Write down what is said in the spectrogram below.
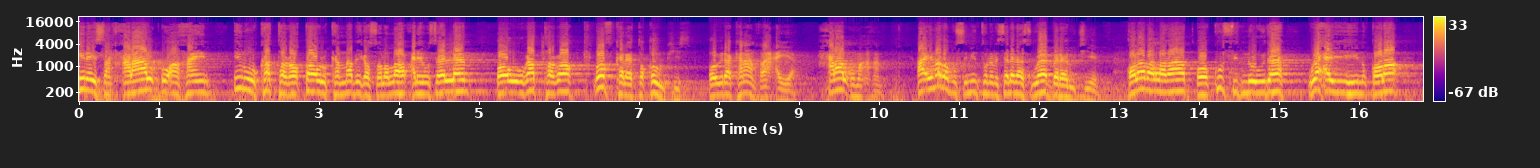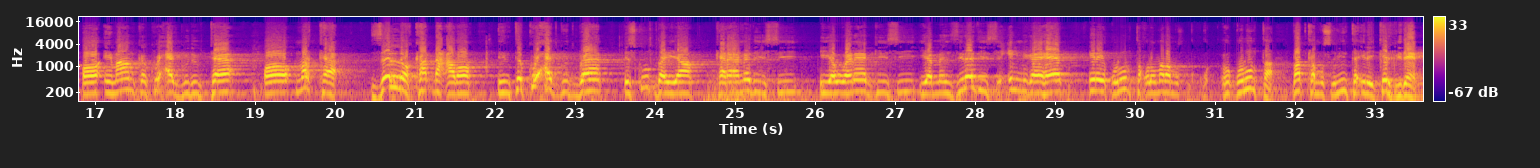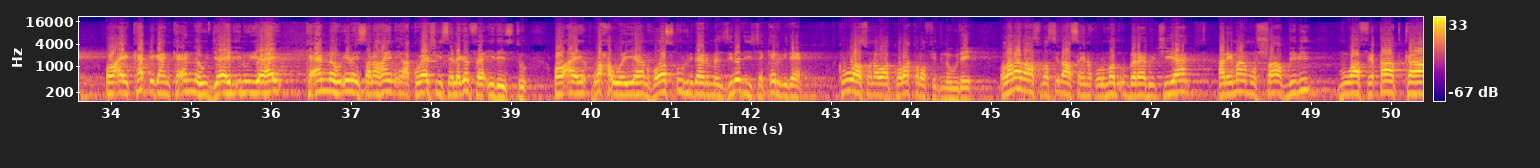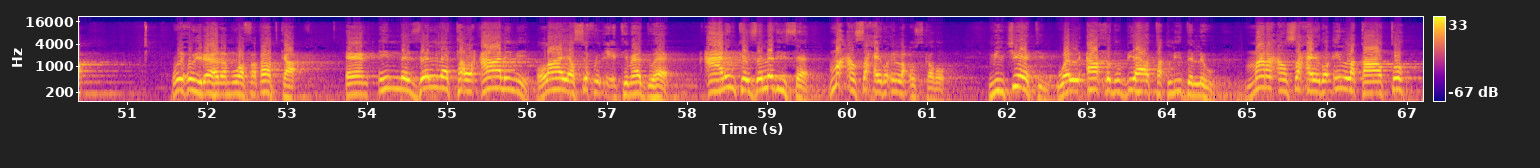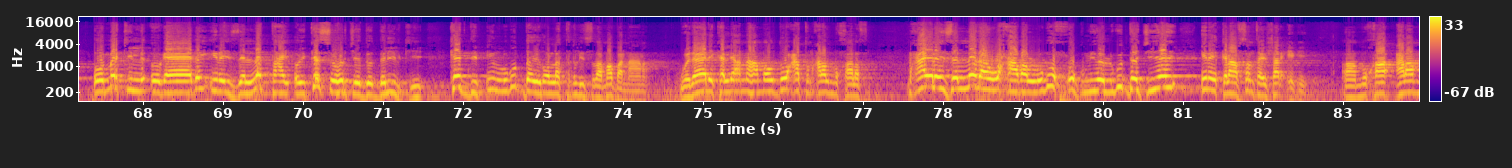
inaysan xalaal u ahayn inuu ka tago qowlka nabiga sala allahu calayh wasalam oo uu uga tago qof kaleeto qowlkiisa oo yidhaa kanaan raacaya xalaal uma ahan. A'immada muslimiintuna masaladaas waa baraarujiyeen. Qolada labaad oo ku fidnowda waxay yihiin qolo oo imaamka ku xadgudubtaa oo marka zallo ka dhacdo inta ku xadgudbaan isku daya karaamadiisii iyo wanaaggiisii iyo mansiladiisii cilmiga aheyd inay quluubta culummada quluubta dadka muslimiinta inay ka ridaan oo ay ka dhigaan kaannahu jaahil inuu yahay kaannahu inaysan ahayn in aqwaashiisa laga faa'iidaysto oo ay waxa weeyaan hoos u ridaan mansiladiisa ka ridaan kuwaasuna waa kula kaloo fidnowday. Labadaasba sidaasayna culummadu u baraarujiyaan alimaamu shaadibi muwaafiqaadka wuxuu yidhaahdaa muwaafaqaadka ina zallata alcaalimi laa yasixu ictimaaduha. Caalimka zalladiisa ma ansaxaydo in la cuskado. Min jihatin walaakdu biha taqliidan lahu. Mana ansaxaydo in la qaato oo markii la ogaaday inay zallo tahay oy ka soo hor jeedo daliilkii kadib in lagu daydo la taqliidsada ma bannaana. Wadalika liannaha mawduucatun cala almukhaalafa maxaa yeelay zalladan waxaaba lagu xukmiyo lagu dejiyey inay khilaafsan tahay sharcigii calaa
